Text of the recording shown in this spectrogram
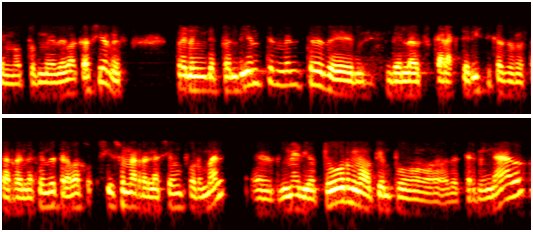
que no tomé de vacaciones. pero independientemente de, de, las características de nuestra relación de trabajo, si es una relación formal, medio turno, tiempo determinado,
